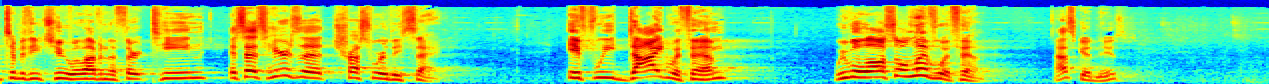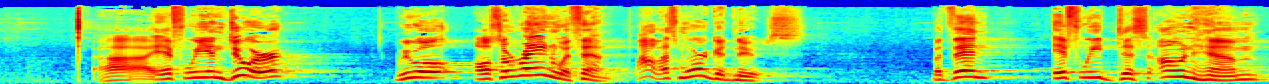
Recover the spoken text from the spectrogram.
Timothy 2, 11 to 13, it says, Here's a trustworthy saying If we died with him, we will also live with him. That's good news. Uh, if we endure, we will also reign with him. Wow, that's more good news. But then, if we disown him,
